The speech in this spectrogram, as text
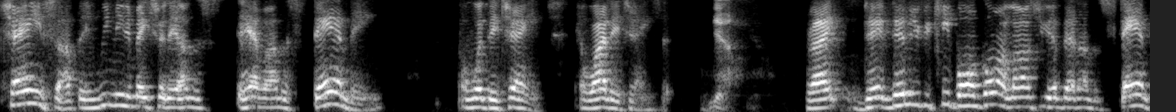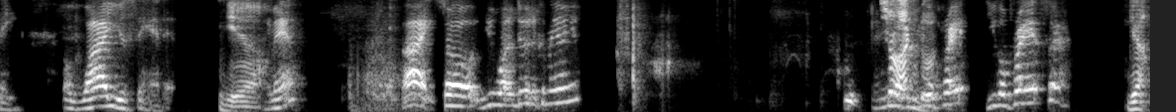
changed something. We need to make sure they, under, they have an understanding of what they changed and why they changed it. Yeah right? Then, then you can keep on going as long as you have that understanding of why you're saying it. Yeah. Amen. All right. So you want to do the communion? Sure, I can do it. Pray it? You gonna pray it, sir? Yeah.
